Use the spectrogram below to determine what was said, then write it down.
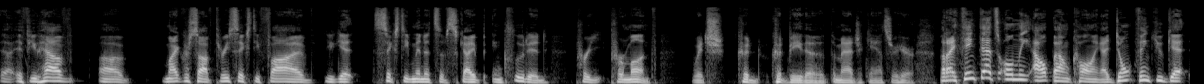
uh, if you have uh, Microsoft 365, you get 60 minutes of Skype included per per month, which could could be the the magic answer here. But I think that's only outbound calling. I don't think you get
